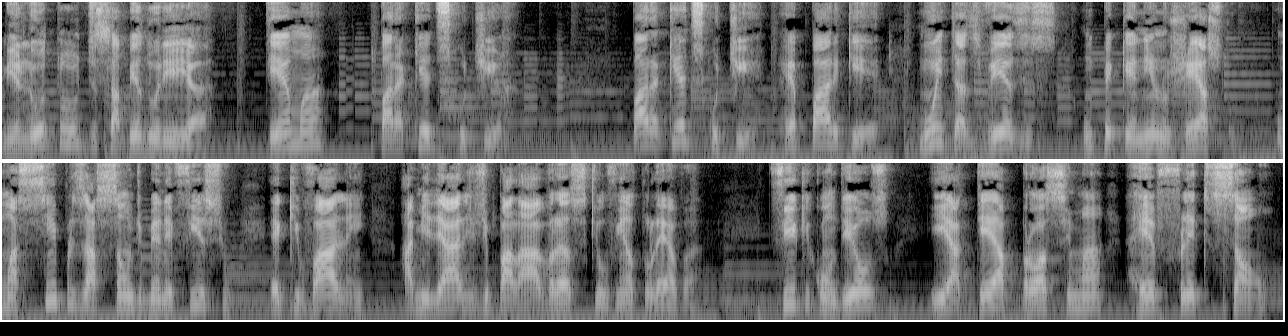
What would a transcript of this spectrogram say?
Minuto de Sabedoria. Tema: Para que discutir? Para que discutir? Repare que, muitas vezes, um pequenino gesto, uma simples ação de benefício equivalem a milhares de palavras que o vento leva. Fique com Deus e até a próxima reflexão.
